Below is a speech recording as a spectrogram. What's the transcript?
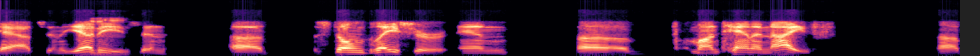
Cats and the Yetis mm-hmm. and uh, Stone Glacier and uh, Montana Knife, uh,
